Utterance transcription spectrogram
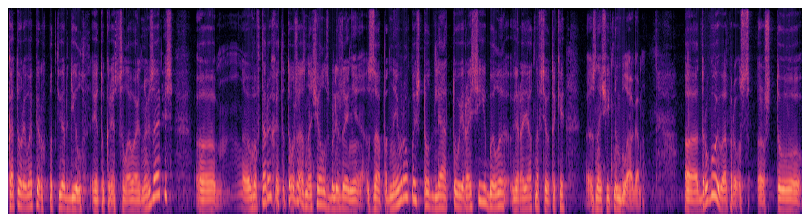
который, во-первых, подтвердил эту крестцеловальную запись, во-вторых, это тоже означало сближение с Западной Европой, что для той России было, вероятно, все-таки значительным благом. А другой вопрос, что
